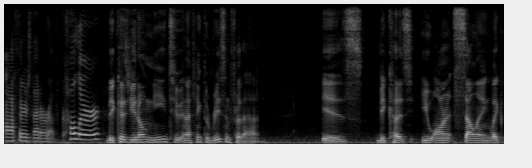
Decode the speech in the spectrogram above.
authors that are of color. Because you don't need to, and I think the reason for that is because you aren't selling like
